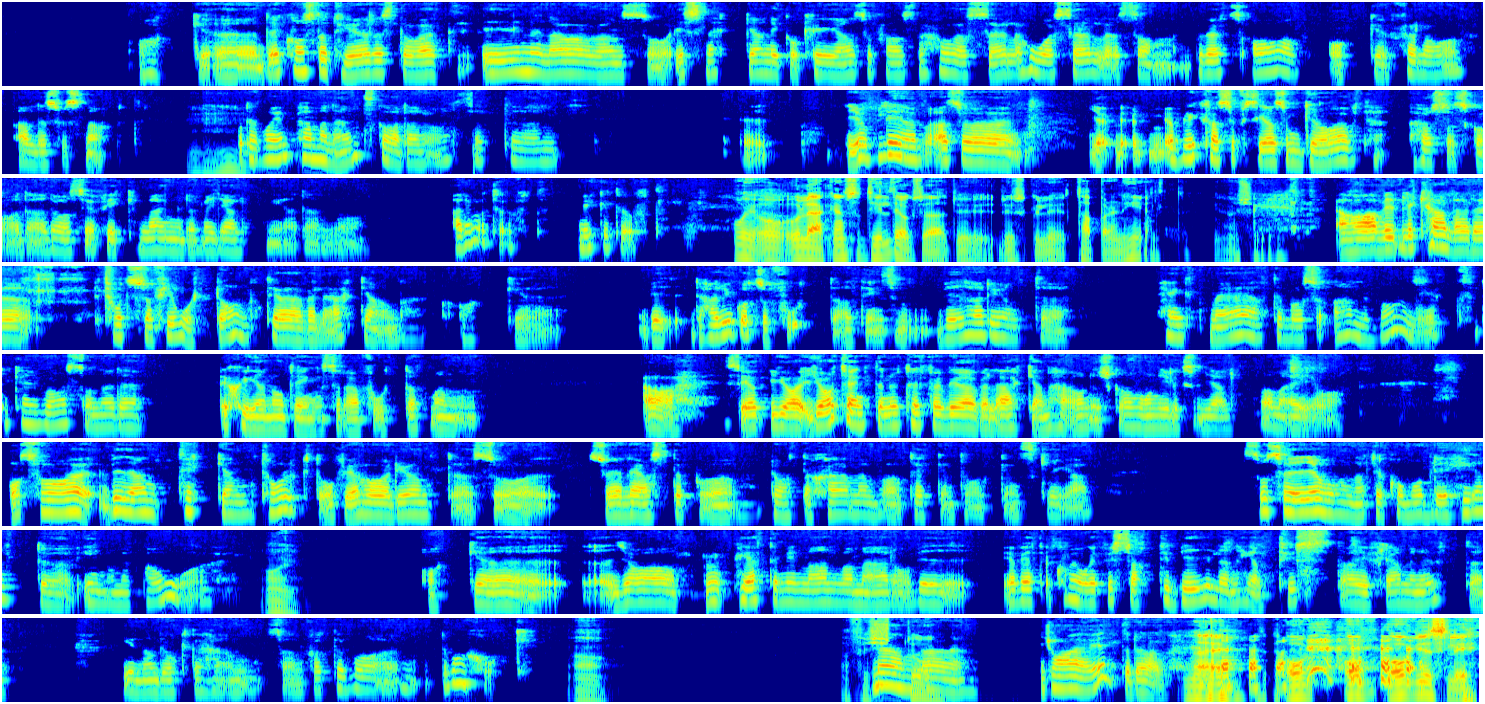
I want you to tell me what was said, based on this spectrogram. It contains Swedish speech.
Eh, det konstaterades då att i mina öron så i snäckan, i koklean så fanns det hörceller, hårceller som bröts av och föll av alldeles för snabbt. Mm. Och det var en permanent skada då. Så att, ehm, eh, jag blev alltså jag, jag, blev klassificerad som gravt hörselskadad då, så jag fick mängder med hjälpmedel. Och, ja, det var tufft. Mycket tufft. Oj, och, och läkaren sa till dig också att du, du skulle tappa den helt? Ja, vi blev kallade 2014 till överläkaren och eh, vi, det hade ju gått så fort allting så vi hade ju inte hängt med att det var så allvarligt. Det kan ju vara så när det, det sker någonting sådär fort att man Ja, så jag, jag, jag tänkte nu träffar vi överläkaren här och nu ska hon ju liksom hjälpa mig och, och så via en teckentolk då, för jag hörde ju inte, så, så jag läste på dataskärmen vad teckentolken skrev så säger hon att jag kommer att bli helt döv inom ett par år. Oj. Och eh, jag, Peter, min man, var med och vi, jag, vet, jag kommer ihåg att vi satt i bilen helt tysta i flera minuter innan vi åkte hem sen för att det var, det var en chock. Ja. Jag förstår. Men eh, jag är inte döv. Nej, obviously.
